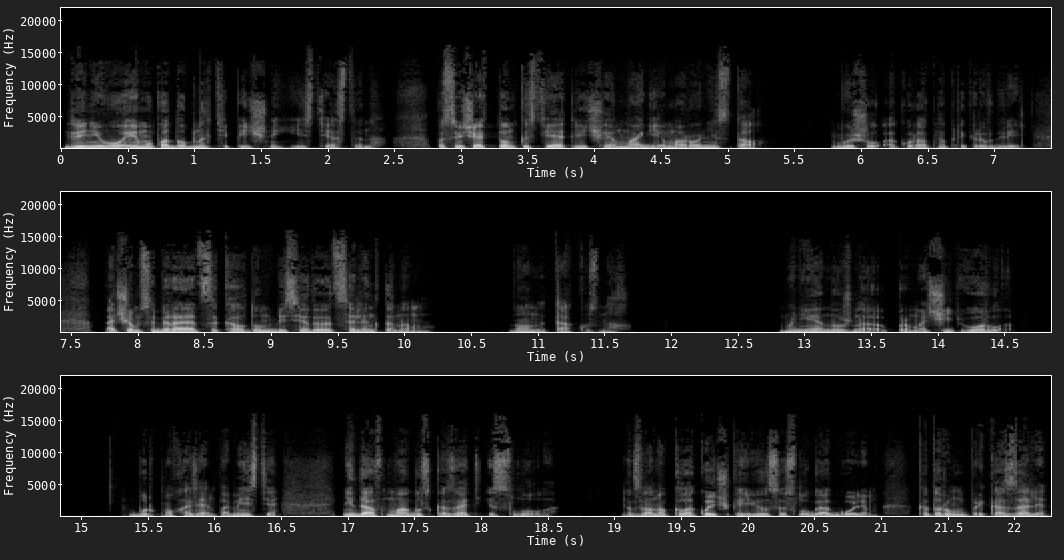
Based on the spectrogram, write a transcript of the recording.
Для него и ему подобных типичный, естественно. Посвящать тонкости и отличия магии Моро не стал. Вышел, аккуратно прикрыв дверь. О чем собирается колдун беседовать с Эллингтоном, но он и так узнал. «Мне нужно промочить горло», — буркнул хозяин поместья, не дав магу сказать и слова. На звонок колокольчика явился слуга Голем, которому приказали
